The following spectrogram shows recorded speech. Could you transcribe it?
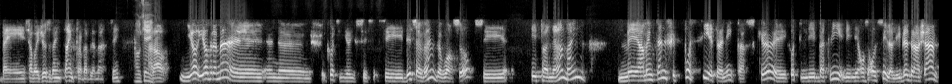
ben ça va être juste 25 probablement. Tu sais. OK. Alors, il y a, il y a vraiment euh, une... Euh, écoute, c'est décevant de voir ça. C'est étonnant même. Mais en même temps, je suis pas si étonné parce que, écoute, les batteries, les, on, on, le sait, là, les hybrides branchables,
